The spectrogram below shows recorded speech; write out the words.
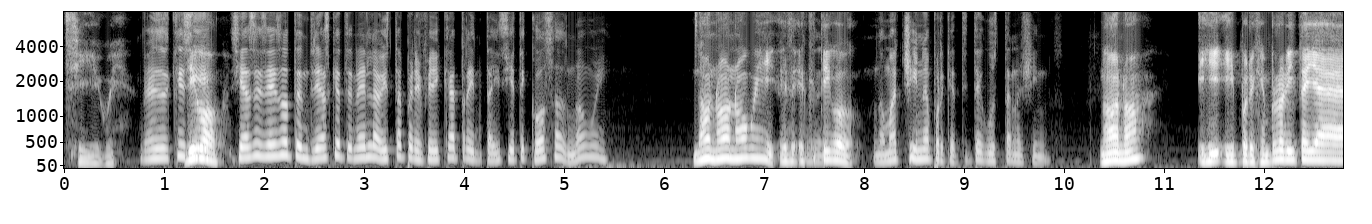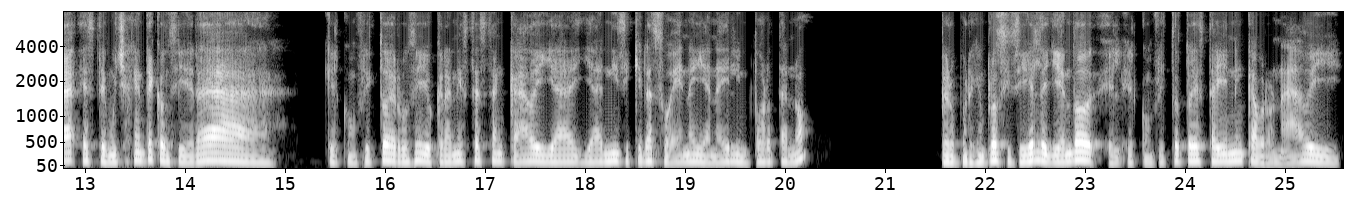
Sí, güey. Pues es que Digo- si, si haces eso, tendrías que tener en la vista periférica 37 cosas, ¿no, güey? No, no, no, güey. Es, es que te digo, No más China porque a ti te gustan los chinos. no, no. Y, y por ejemplo, ahorita ya este, mucha gente considera que el conflicto de Rusia y Ucrania está estancado y ya, ya ni siquiera suena y a nadie le importa, ¿no? Pero, por ejemplo, si sigues leyendo, el, el conflicto todavía está bien encabronado y,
